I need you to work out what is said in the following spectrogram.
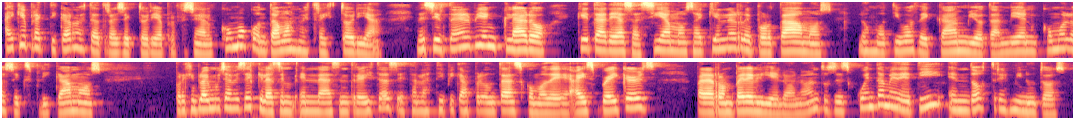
hay que practicar nuestra trayectoria profesional, cómo contamos nuestra historia. Es decir, tener bien claro qué tareas hacíamos, a quién le reportábamos, los motivos de cambio también, cómo los explicamos, por ejemplo, hay muchas veces que en las entrevistas están las típicas preguntas como de icebreakers para romper el hielo, ¿no? Entonces, cuéntame de ti en dos, tres minutos.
